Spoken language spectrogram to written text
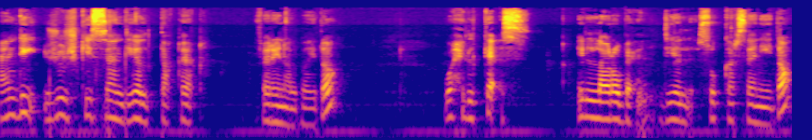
عندي جوج كيسان ديال الدقيق فرينة البيضاء واحد الكأس إلا ربع ديال سكر سنيدة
